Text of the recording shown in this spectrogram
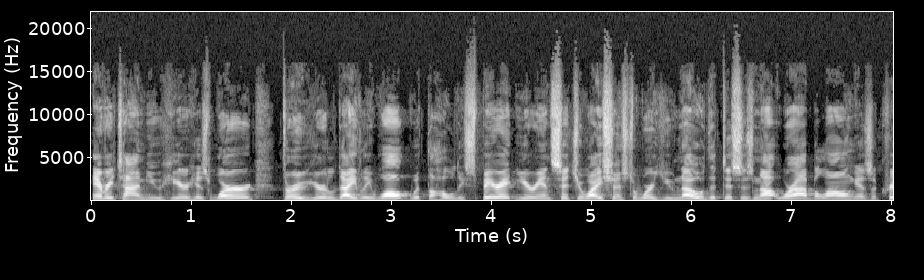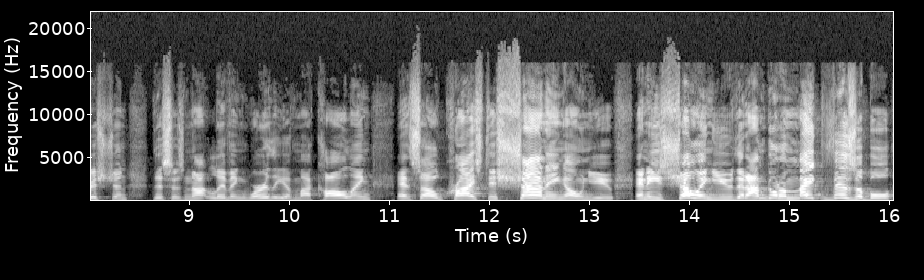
Every time you hear His Word, through your daily walk with the Holy Spirit, you're in situations to where you know that this is not where I belong as a Christian. This is not living worthy of my calling. And so Christ is shining on you, and He's showing you that I'm going to make visible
